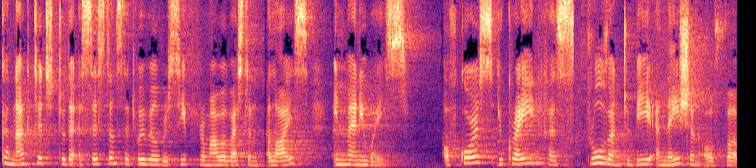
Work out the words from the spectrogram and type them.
connected to the assistance that we will receive from our Western allies in many ways. Of course, Ukraine has proven to be a nation of uh,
